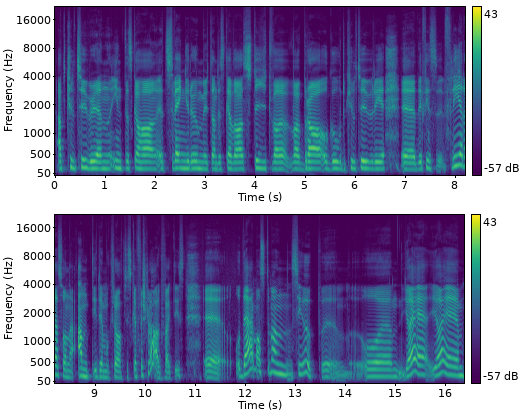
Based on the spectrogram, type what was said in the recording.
att kulturen inte ska ha ett svängrum utan det ska vara styrt vad, vad bra och god kultur är. Eh, det finns flera sådana antidemokratiska förslag faktiskt. Eh, och där måste man se upp. Eh, och eh, jag är, jag är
